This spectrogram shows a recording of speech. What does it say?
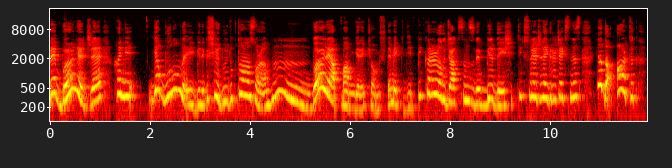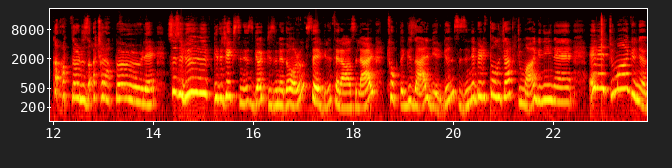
ve böylece hani ya bununla ilgili bir şey duyduktan sonra hmm, böyle yapmam gerekiyormuş demek ki deyip bir karar alacaksınız ve bir değişiklik sürecine gireceksiniz. Ya da artık kanatlarınızı açarak böyle süzülüp gideceksiniz gökyüzüne doğru sevgili teraziler. Çok da güzel bir gün sizinle birlikte olacak Cuma günü yine. Evet Cuma günü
